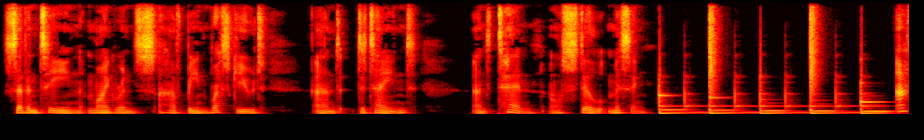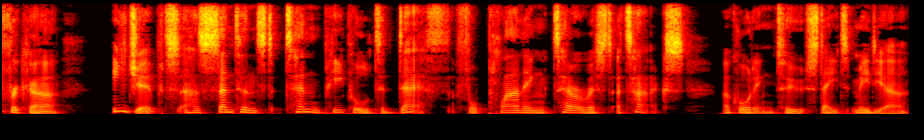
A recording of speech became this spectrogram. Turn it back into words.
17 migrants have been rescued and detained, and 10 are still missing. Africa, Egypt has sentenced 10 people to death for planning terrorist attacks, according to state media.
